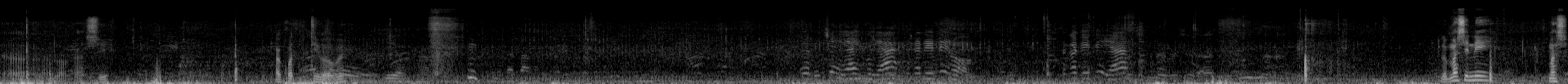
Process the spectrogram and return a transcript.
uh, lokasi. Aku di bawah. Iya. ya iku ya, Loh Mas ini Mas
